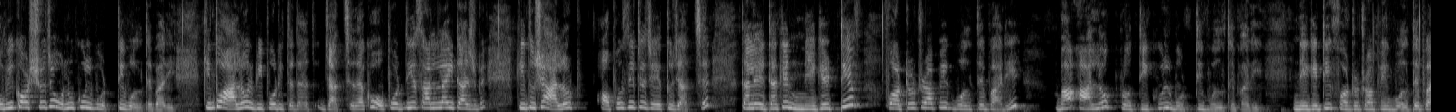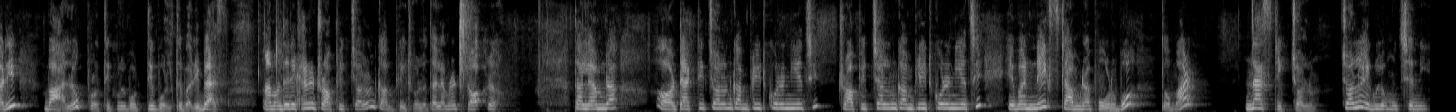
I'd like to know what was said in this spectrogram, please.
অভিকর্ষজ অনুকূলবর্তী বলতে পারি, কিন্তু আলোর বিপরীতে যাচ্ছে। দেখো, ওপর দিয়ে সানলাইট আসবে, কিন্তু সে আলোর অপোজিটে যেহেতু যাচ্ছে, তাহলে এটাকে নেগেটিভ ফটোট্রপিক বলতে পারি বা আলোক প্রতিকূলবর্তী বলতে পারি। নেগেটিভ ফটোট্রপিক বলতে পারি বা আলোক প্রতিকূলবর্তী বলতে পারি। ব্যাস, আমাদের এখানে ট্রপিক চলন কমপ্লিট হলো। তাহলে আমরা তাহলে আমরা ট্যাকটিক চলন কমপ্লিট করে নিয়েছি ট্রপিক চলন কমপ্লিট করে নিয়েছি। এবার নেক্সট আমরা পড়ব তোমার ন্যাস্টিক চলন। চলো এগুলো মুছে নিই।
